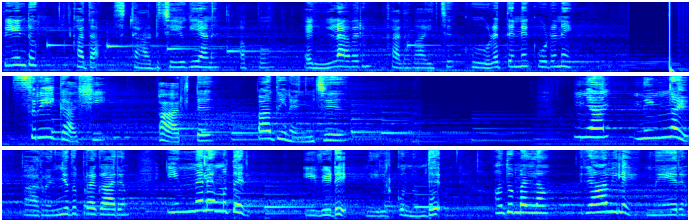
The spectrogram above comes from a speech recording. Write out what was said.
വീണ്ടും കഥ സ്റ്റാർട്ട് ചെയ്യുകയാണ്. അപ്പോൾ എല്ലാവരും കഥ വായിച്ച് കൂടെ തന്നെ കൂടണേ. ശ്രീകാശി പാർട്ട് പതിനഞ്ച്. ഞാൻ നിങ്ങൾ പറഞ്ഞത് പ്രകാരം ഇന്നലെ മുതൽ ഇവിടെ നിൽക്കുന്നുണ്ട്. അതുമല്ല രാവിലെ നേരം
